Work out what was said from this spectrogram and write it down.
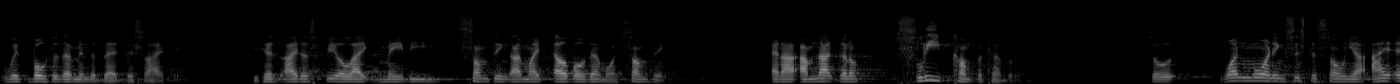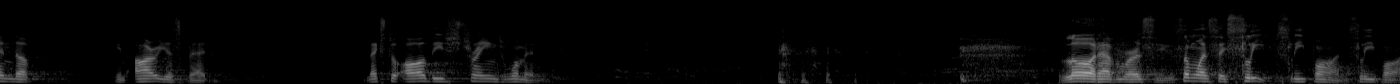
with both of them in the bed beside me because I just feel like maybe something, I might elbow them or something. And I, am not going to sleep comfortably. So one morning, Sister Sonia, I end up in Arya's bed next to all these strange women. Lord have mercy. Someone say, sleep, sleep on, sleep on.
